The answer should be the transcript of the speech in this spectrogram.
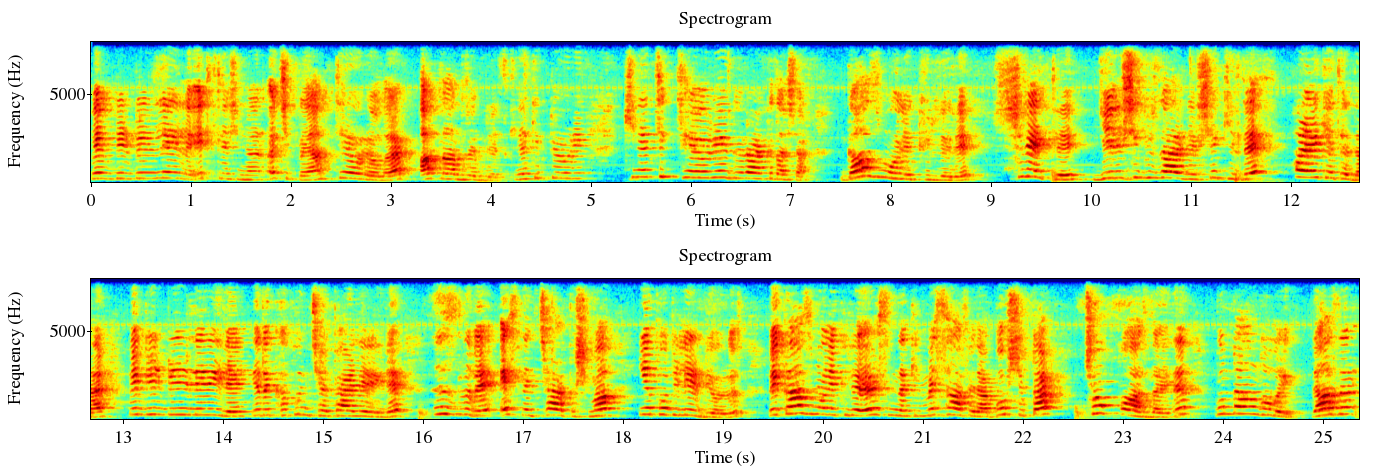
ve birbirleriyle etkileşimlerini açıklayan teori olarak adlandırabiliriz. Kinetik teori Kinetik teoriye göre arkadaşlar gaz molekülleri sürekli gelişi güzel bir şekilde hareket eder ve birbirleriyle ya da kapın çeperleriyle hızlı ve esnek çarpışma yapabilir diyoruz. Ve gaz molekülleri arasındaki mesafeler, boşluklar çok fazlaydı. Bundan dolayı gazların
